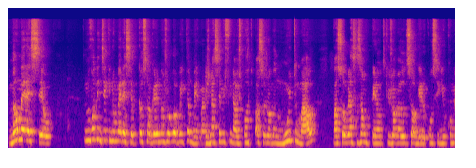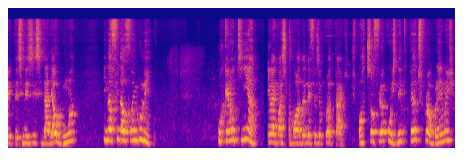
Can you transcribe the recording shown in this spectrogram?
Não mereceu não vou nem dizer que não mereceu, porque o Salgueiro não jogou bem também, mas na semifinal o Sport passou jogando muito mal passou graças a um pênalti que o jogador do Salgueiro conseguiu cometer sem necessidade alguma, e na final foi engolido. Porque não tinha quem levasse a bola da defesa para o ataque. O esporte sofreu com isso. Dentre tantos problemas,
